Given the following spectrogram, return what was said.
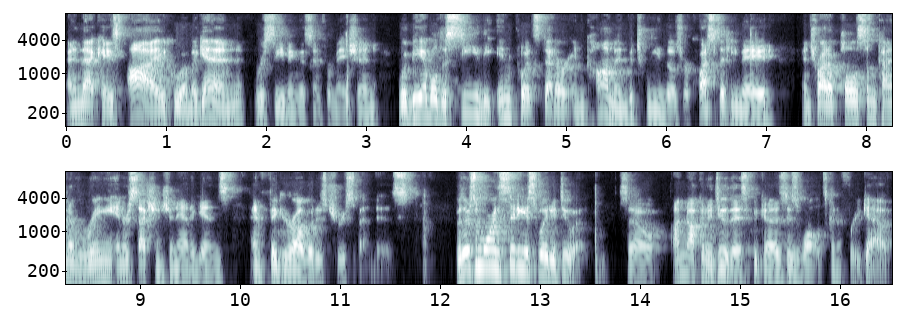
And in that case, I, who am again receiving this information, would be able to see the inputs that are in common between those requests that he made and try to pull some kind of ring intersection shenanigans and figure out what his true spend is. But there's a more insidious way to do it. So I'm not going to do this because his wallet's going to freak out.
